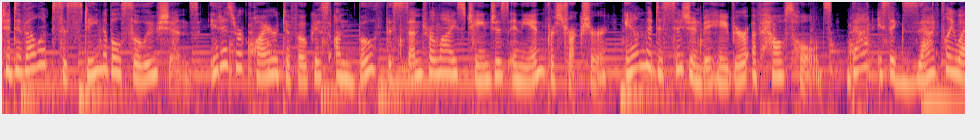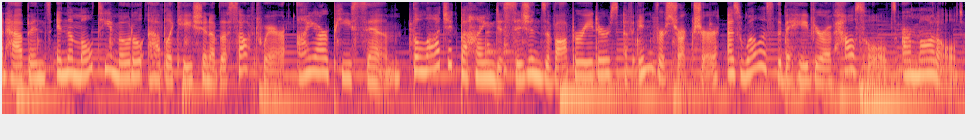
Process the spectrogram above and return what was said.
To develop sustainable solutions, it is required to focus on both the centralized changes in the infrastructure and the decision behavior of households. That is exactly what happens in the multi-model application of the software IRP Sim. The logic behind decisions of operators of infrastructure, as well as the behavior of households, are modeled.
